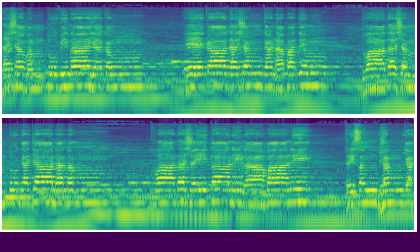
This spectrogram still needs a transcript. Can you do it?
दशमम् तु विनायकम्। एकादशम् गणपतिम् द्वादशम् तु गजाननम् द्वादशैतानि नामानि त्रिसन्ध्यम् यः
